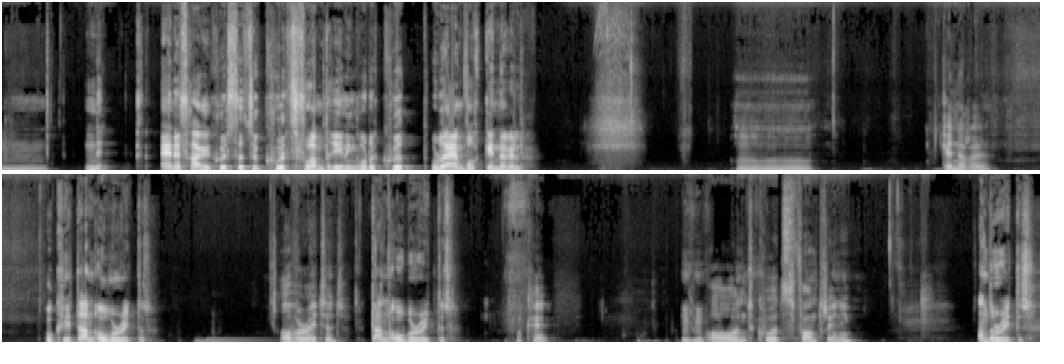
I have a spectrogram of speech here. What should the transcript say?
Hm, ne, eine Frage kurz dazu: kurz vorm Training oder, kurz, oder einfach generell? Hm, generell. Okay, dann overrated. Overrated? Dann overrated. Okay. Mhm. Und kurz vorm Training? Underrated.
